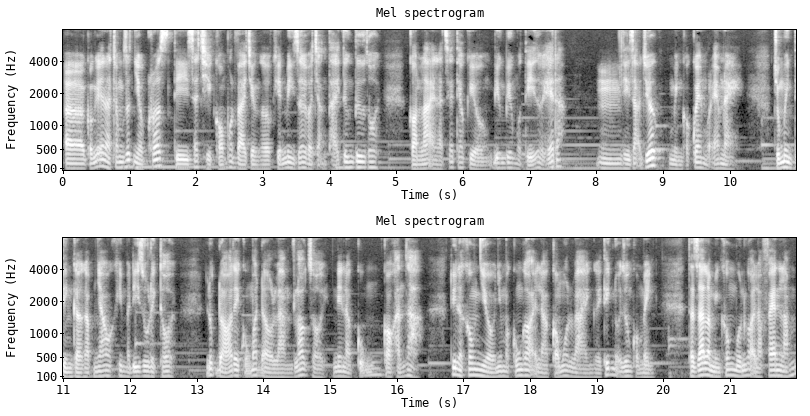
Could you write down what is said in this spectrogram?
à, có nghĩa là trong rất nhiều crush thì sẽ chỉ có một vài trường hợp khiến mình rơi vào trạng thái tương tư thôi, còn lại là sẽ theo kiểu biêng biêng một tí rồi hết á. Uhm, thì dạo trước mình có quen một em này, chúng mình tình cờ gặp nhau khi mà đi du lịch thôi Lúc đó thì cũng bắt đầu làm vlog rồi nên là cũng có khán giả. Tuy là không nhiều nhưng mà cũng gọi là có một vài người thích nội dung của mình. Thật ra là mình không muốn gọi là fan lắm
